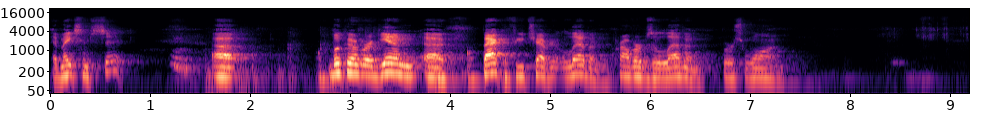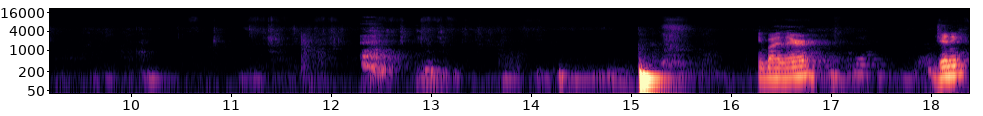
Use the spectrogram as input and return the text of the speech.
It makes him sick. Uh, look over again, uh, back a few chapter 11, Proverbs 11, verse 1. Anybody there? Jenny?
